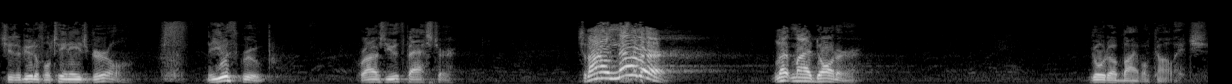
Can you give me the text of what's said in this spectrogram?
She's a beautiful teenage girl. The youth group, where I was youth pastor. Said, I'll never let my daughter go to a Bible college.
